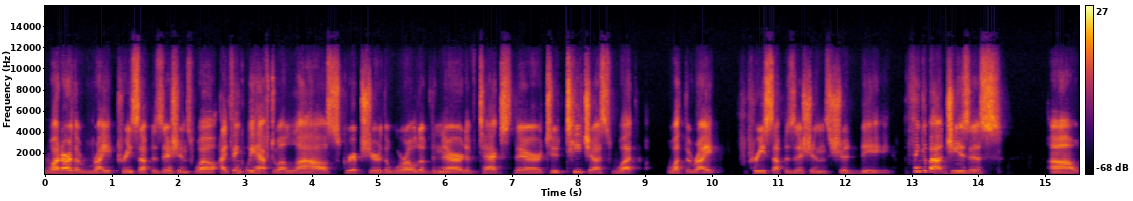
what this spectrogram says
what are the right presuppositions? Well, I think we have to allow scripture, the world of the narrative text there to teach us what what the right presuppositions should be. Think about Jesus uh,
